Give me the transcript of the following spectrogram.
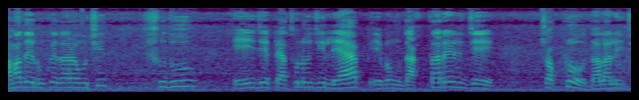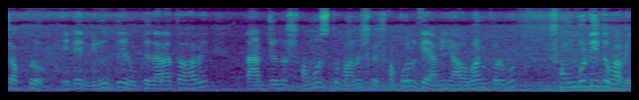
আমাদের রুখে দাঁড়া উচিত। শুধু এই যে প্যাথোলজি ল্যাব এবং ডাক্তারের যে চক্র, দালালি চক্র এটার বিরুদ্ধে রুখে দাঁড়াতে হবে। তার জন্য সমস্ত মানুষকে, সকলকে আমি আহ্বান করব, সংগঠিতভাবে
